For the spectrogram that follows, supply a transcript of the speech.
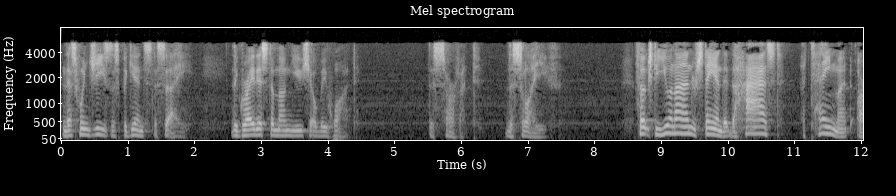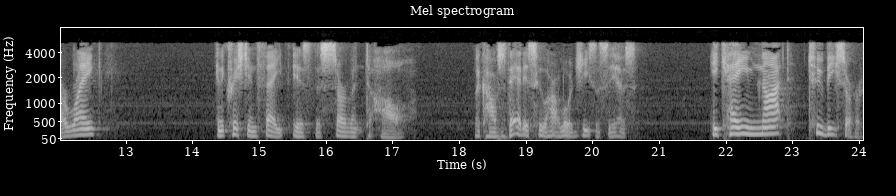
And that's when Jesus begins to say, The greatest among you shall be what? The servant the slave. Folks, do you and I understand that the highest attainment or rank in the Christian faith is the servant to all? Because that is who our Lord Jesus is. He came not to be served,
